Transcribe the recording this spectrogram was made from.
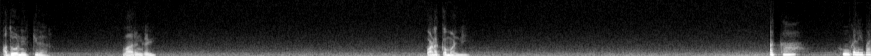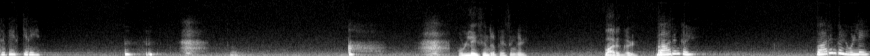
அதோ நிற்கிறார். வாருங்கள். வணக்கம் அண்ணி. அக்கா உங்களை வரவேற்கிறேன். உள்ளே சென்று பேசுங்கள். வாருங்கள். வாருங்கள். வாருங்கள் உள்ளே.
